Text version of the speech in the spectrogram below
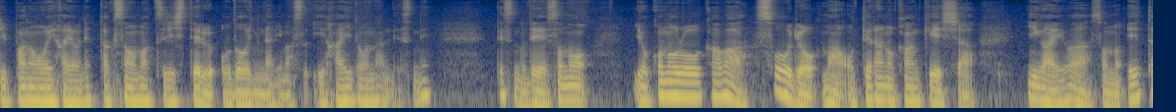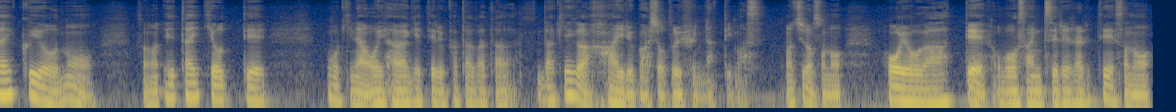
立派なお位牌をねたくさんお祭りしてるお堂になります。位牌堂なんですね。ですのでその横の廊下は僧侶まあお寺の関係者以外はその永代供養のその永代経って大きな追い上げてる方々だけが入る場所というふうになっています。もちろんその法要があってお坊さんに連れられてその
